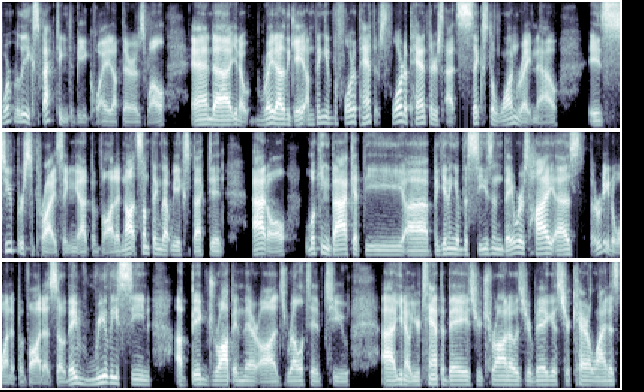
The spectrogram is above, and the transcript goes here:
weren't really expecting to be quite up there as well. And uh, you know, right out of the gate, I'm thinking of the Florida Panthers. Florida Panthers at six to one right now is super surprising at Bovada. Not something that we expected at all. Looking back at the uh, beginning of the season, they were as high as 30 to 1 at Bovada. So they've really seen a big drop in their odds relative to, uh, you know, your Tampa Bays, your Torontos, your Vegas, your Carolinas,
